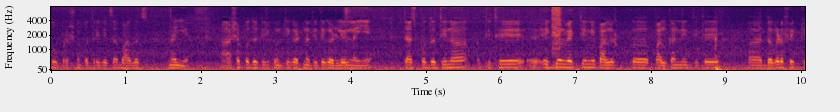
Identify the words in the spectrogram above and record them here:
तो प्रश्नपत्रिकेचा भागच नाही आहे अशा पद्धतीची कोणती घटना तिथे घडलेली नाही आहे त्याच पद्धतीनं तिथे एक दोन व्यक्तींनी पालक पालकांनी तिथे दगड फेक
